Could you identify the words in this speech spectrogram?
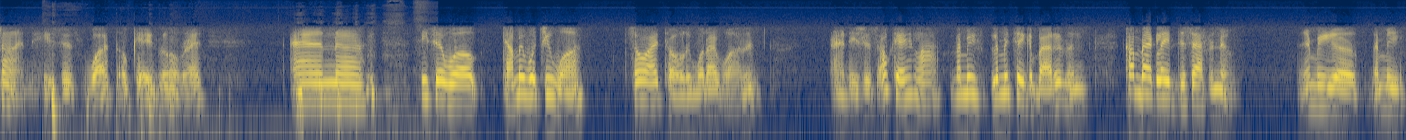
sign. He says, "What? Okay, all right." And uh, he said, "Well, tell me what you want." So I told him what I wanted, and he says, "Okay, let me let me think about it and come back later this afternoon. Let me uh, let me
